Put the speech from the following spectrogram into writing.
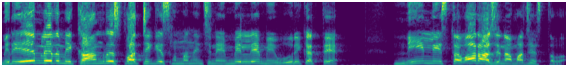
మీరు ఏం లేదు మీ కాంగ్రెస్ పార్టీకి సంబంధించిన ఎమ్మెల్యే మీ ఊరికత్తే నీళ్ళు ఇస్తావా రాజీనామా చేస్తావా?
